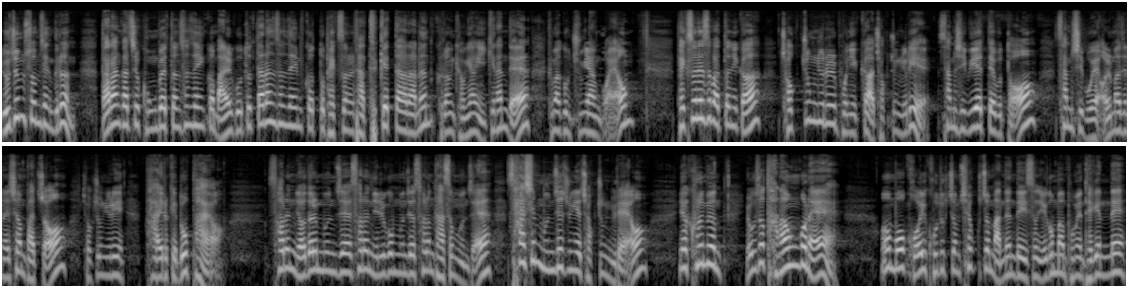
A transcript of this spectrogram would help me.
요즘 수험생들은 나랑 같이 공부했던 선생님 거 말고도 다른 선생님 것도 백선을 다 듣겠다라는 그런 경향이 있긴 한데 그만큼 중요한 거예요. 백선에서 봤더니까 적중률을 보니까 적중률이 32회 때부터 35회 얼마 전에 시험 봤죠. 적중률이 다 이렇게 높아요. 38문제, 37문제, 35문제, 40문제 중에 적중률이에요. 야 그러면 여기서 다 나온 거네. 어 뭐 거의 고득점, 최고점 맞는 데 있어 이것만 보면 되겠네.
